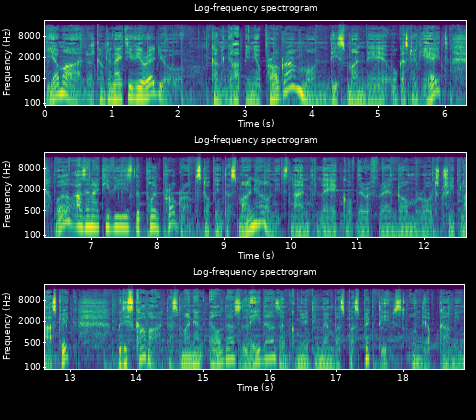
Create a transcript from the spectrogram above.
Yeah, man. Welcome to Night TV Radio. Coming up in your program on this Monday, August 28th, well, as NITV's The Point program stopped in Tasmania on its ninth leg of the referendum road trip last week, we discover Tasmanian elders, leaders, and community members' perspectives on the upcoming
